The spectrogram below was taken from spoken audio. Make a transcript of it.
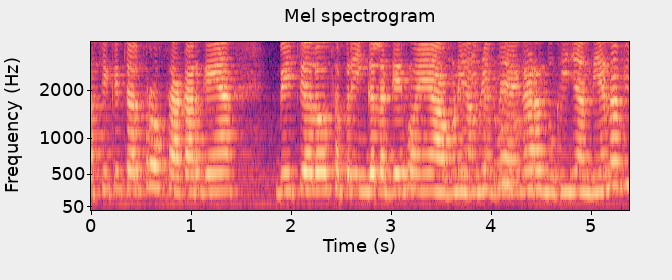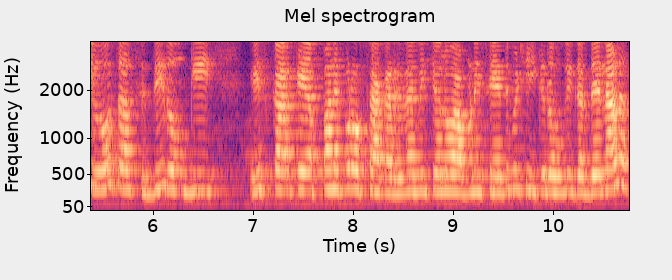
ਅਸੀਂ ਕਿ ਚੱਲ ਭਰੋਸਾ ਕਰ ਗਏ ਆ ਵੀ ਚਲੋ ਸਪਰਿੰਗ ਲੱਗੇ ਹੋਏ ਆ ਆਪਣੀ ਜਿਵੇਂ ਬੈਗਰ ਦੁਖੀ ਜਾਂਦੀ ਹੈ ਨਾ ਵੀ ਉਹ ਚੱਲ ਸਿੱਧੀ ਰਹੂਗੀ। ਇਸ ਕਰਕੇ ਆਪਾਂ ਨੇ ਭਰੋਸਾ ਕਰਿਆ ਵੀ ਚਲੋ ਆਪਣੀ ਸਿਹਤ ਵੀ ਠੀਕ ਰਹੂਗੀ ਗੱਦੇ ਨਾਲ।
